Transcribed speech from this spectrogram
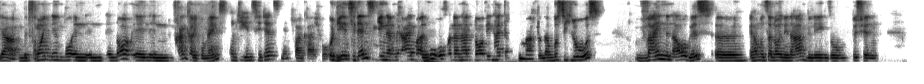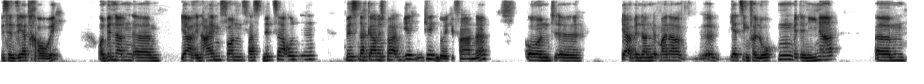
ja, mit Freunden irgendwo in, in, in, Nor in, in Frankreich rumhängst. Und die Inzidenzen in Frankreich hoch. Und die Inzidenzen gingen dann mit einmal hoch und dann hat Norwegen halt gemacht. Und dann musste ich los, weinenden Auges. Äh, wir haben uns dann noch in den Arm gelegen, so ein bisschen, bisschen sehr traurig. Und bin dann ähm, ja, in einem von fast Nizza unten bis nach Garmisch-Partenkirchen durchgefahren. Ne? Und äh, ja, bin dann mit meiner äh, jetzigen Verlobten, mit der Nina, ähm,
